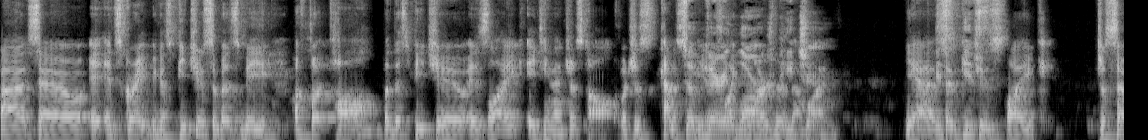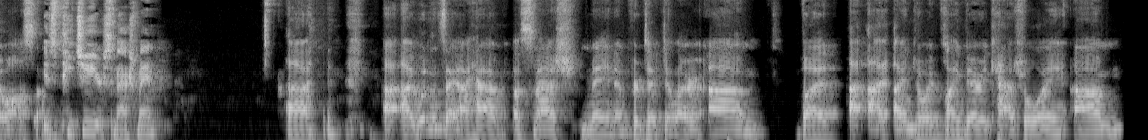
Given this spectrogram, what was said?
Uh, so it, it's great because Pichu is supposed to be a foot tall, but this Pichu is like 18 inches tall, which is kind of So sweet. It's, very like, large Pichu. Yeah. Is- so Pichu's like just so awesome. Is Pichu your Smash main? Uh, I, I wouldn't say I have a Smash main in particular, um, but I, I, I enjoy playing very casually. Um,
